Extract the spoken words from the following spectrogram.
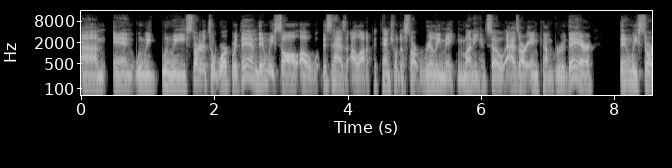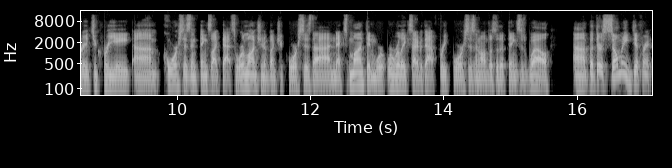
Um, and when we when we started to work with them, then we saw, oh, this has a lot of potential to start really making money. And so as our income grew there, then we started to create um, courses and things like that. So we're launching a bunch of courses uh, next month, and we're we're really excited about that, free courses and all those other things as well. Uh, but there's so many different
